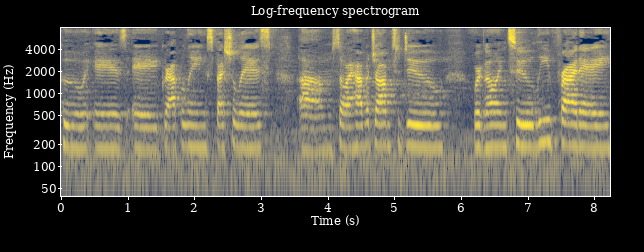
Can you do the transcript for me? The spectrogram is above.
who is a grappling specialist. Um, so I have a job to do. We're going to leave Friday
